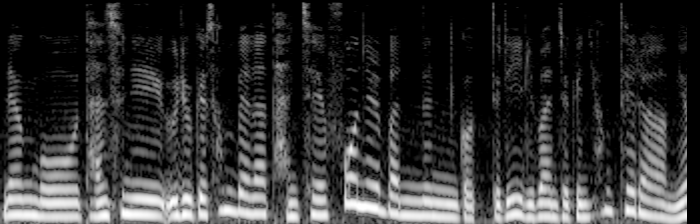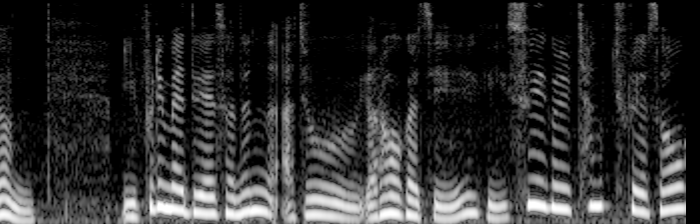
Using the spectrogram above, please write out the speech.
그냥 뭐 단순히 의료계 선배나 단체 후원을 받는 것들이 일반적인 형태라면 이 프리메드에서는 아주 여러 가지 수익을 창출해서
